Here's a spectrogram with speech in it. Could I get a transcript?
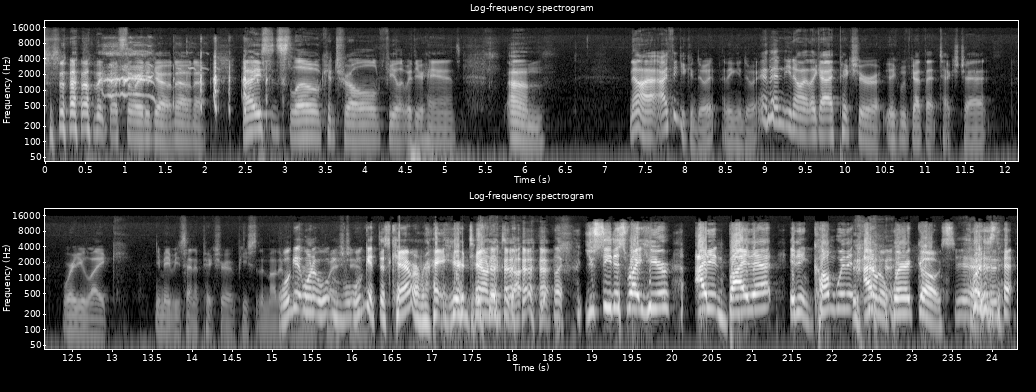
I don't think that's the way to go. No, no. nice and slow, controlled. Feel it with your hands. Um, no, I, I think you can do it. I think you can do it. And then you know, like I picture, like we've got that text chat where you like you maybe send a picture of a piece of the mother. we'll get one. We'll, we'll get this camera right here down into the. like you see this right here? I didn't buy that. It didn't come with it. I don't know where it goes. Yeah. What is that?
